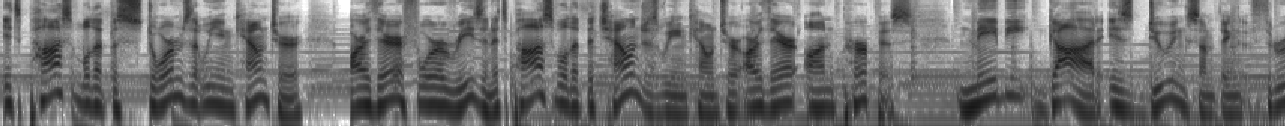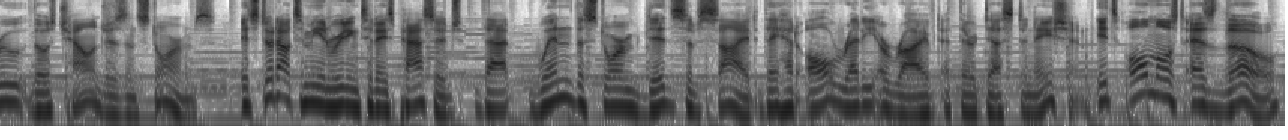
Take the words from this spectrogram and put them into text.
it's possible that the storms that we encounter are there for a reason. It's possible that the challenges we encounter are there on purpose. Maybe God is doing something through those challenges and storms. It stood out to me in reading today's passage that when the storm did subside, they had already arrived at their destination. It's almost as though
